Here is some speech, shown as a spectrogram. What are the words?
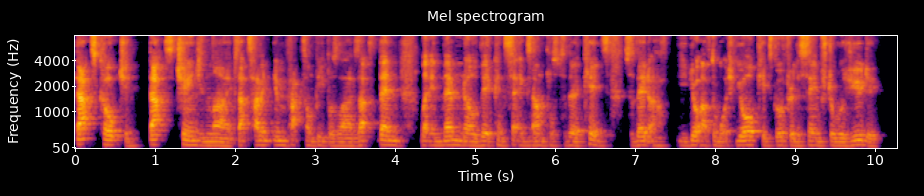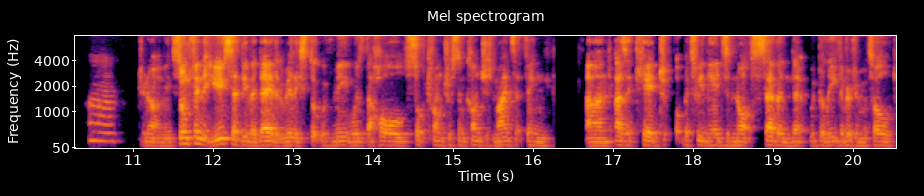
That's coaching. That's changing lives. That's having impact on people's lives. That's then letting them know they can set examples to their kids, so they don't have you don't have to watch your kids go through the same struggles you do. Mm. Do you know what I mean? Something that you said the other day that really stuck with me was the whole subconscious and conscious mindset thing. And as a kid, between the ages of not seven, that we believe everything we're told.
